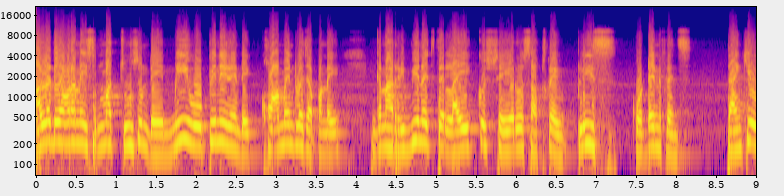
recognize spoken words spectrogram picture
ఆల్రెడీ ఎవరైనా ఈ సినిమా చూసుంటే మీ ఒపీనియన్ ఏంటి? కామెంట్లో చెప్పండి. ఇంకా నా రివ్యూ నచ్చితే లైక్ షేర్ సబ్స్క్రైబ్ ప్లీజ్ కొట్టండి ఫ్రెండ్స్ థ్యాంక్ యూ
